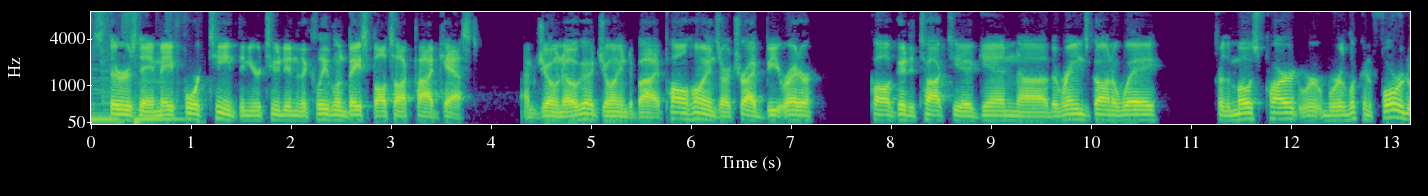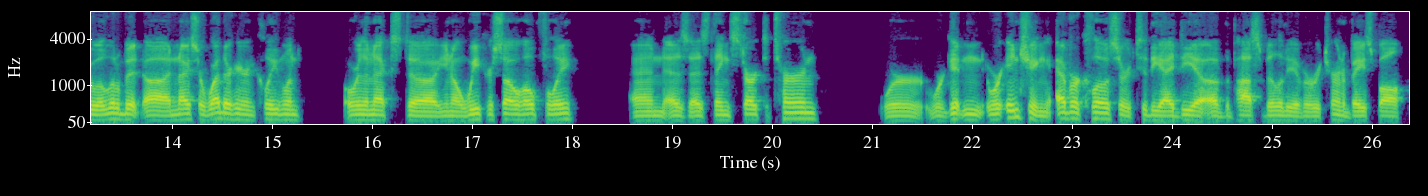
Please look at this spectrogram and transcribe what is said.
It's Thursday, May 14th, and you're tuned into the Cleveland Baseball Talk podcast. I'm Joe Noga, joined by Paul Hoynes, our tribe beat writer. Paul, good to talk to you again. Uh, the rain's gone away for the most part. We're, we're looking forward to a little bit uh, nicer weather here in Cleveland over the next uh, you know week or so, hopefully. And as as things start to turn, we're we're getting we're inching ever closer to the idea of the possibility of a return of baseball.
